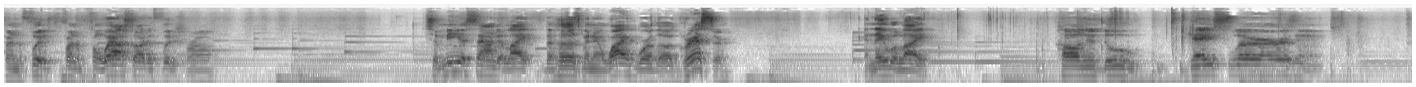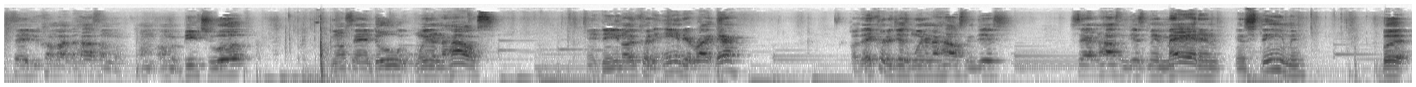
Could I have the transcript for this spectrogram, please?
from the footage from the, from where I saw the footage from. To me, it sounded like the husband and wife were the aggressor, and they were like calling this dude gay slurs and say if you come out the house, I'm, I'm, I'm, gonna beat you up. You know what I'm saying? Dude went in the house, and then you know it could have ended right there. Cause they could have just went in the house and just sat in the house and just been mad and, and steaming. But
